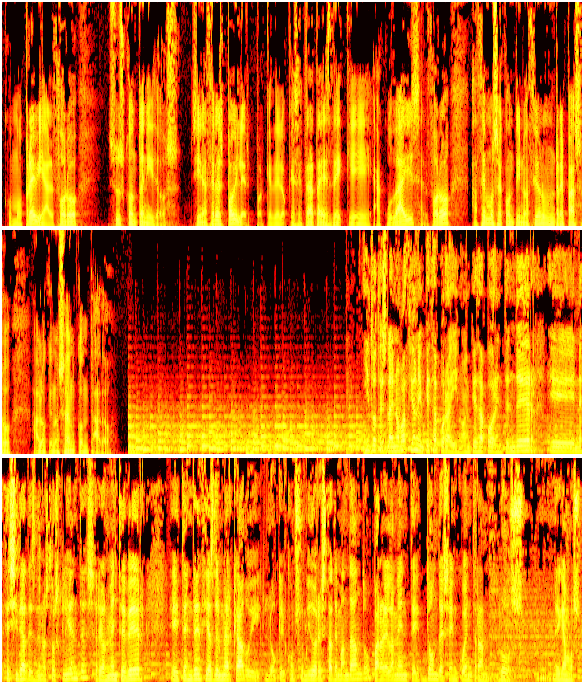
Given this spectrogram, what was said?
como previa al foro, sus contenidos. Sin hacer spoiler, porque de lo que se trata es de que acudáis al foro, hacemos a continuación un repaso a lo que nos han contado. Y entonces la innovación empieza por ahí, ¿no? Empieza por entender eh, necesidades de nuestros clientes, realmente ver eh, tendencias del mercado y lo que el consumidor está demandando, paralelamente dónde se encuentran los, digamos,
